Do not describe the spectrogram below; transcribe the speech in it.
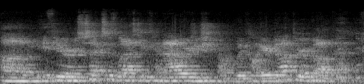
Um, if your sex is lasting 10 hours, you should probably call your doctor about that.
